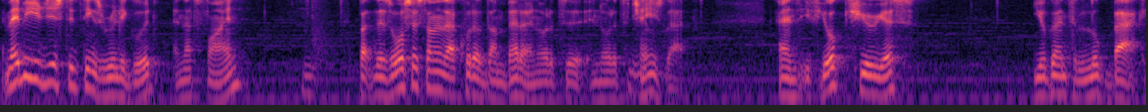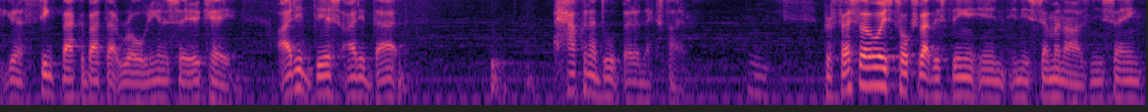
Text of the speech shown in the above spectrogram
And maybe you just did things really good and that's fine. But there's also something that I could have done better in order to in order to change that. And if you're curious, you're going to look back, you're going to think back about that role, and you're going to say, okay, I did this, I did that. How can I do it better next time? Hmm. Professor always talks about this thing in, in his seminars, and he's saying,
